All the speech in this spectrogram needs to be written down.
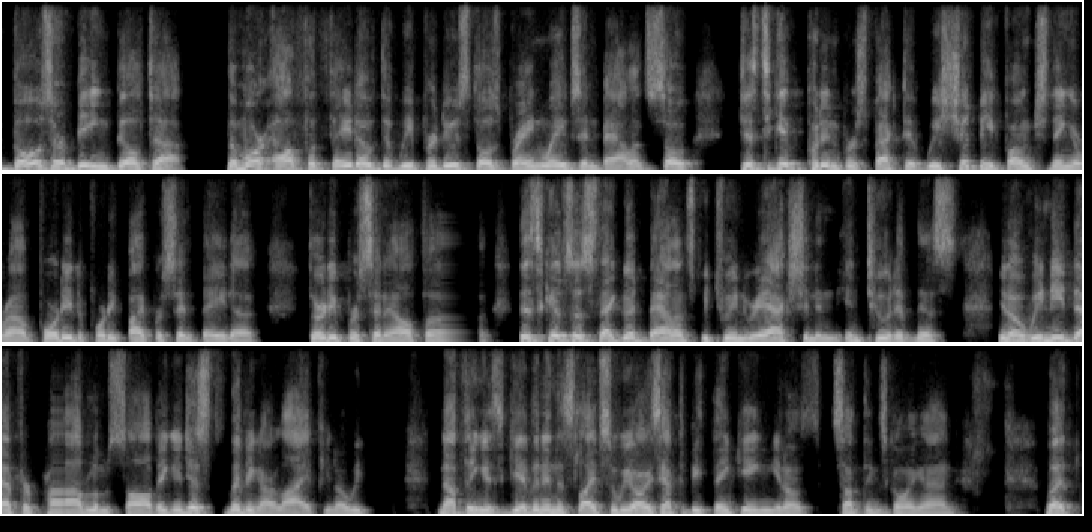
those are being built up. The more alpha theta that we produce, those brain waves in balance. So just to get put in perspective, we should be functioning around 40 to 45% beta, 30% alpha. This gives us that good balance between reaction and intuitiveness. You know, we need that for problem solving and just living our life. You know, we nothing is given in this life. So we always have to be thinking, you know, something's going on. But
